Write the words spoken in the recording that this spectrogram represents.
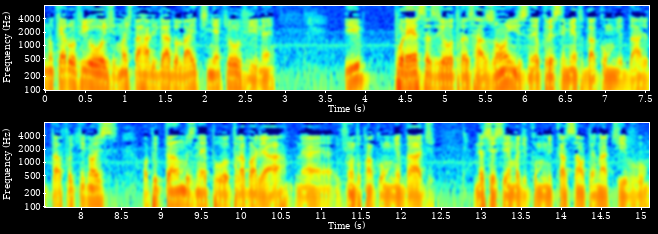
não quero ouvir hoje, mas estava ligado lá e tinha que ouvir, né? E por essas e outras razões, né, o crescimento da comunidade e tal, foi que nós optamos, né, por trabalhar, né, junto com a comunidade, nesse sistema de comunicação alternativo,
